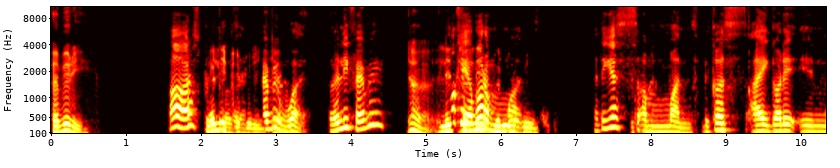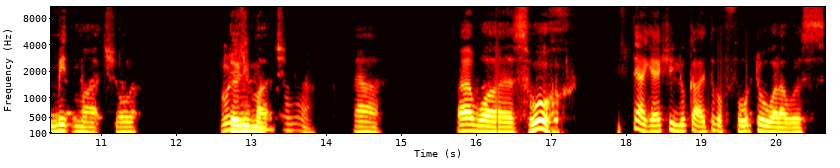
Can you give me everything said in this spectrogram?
February. Oh, that's pretty Early close then. February. February Yeah. what? Early February? Yeah. Okay, about a early month. February. I think it's a month because I got it in mid March or Oh early yeah. March. yeah. Ah, that was whew. I think I can actually look up. I took a photo while I was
